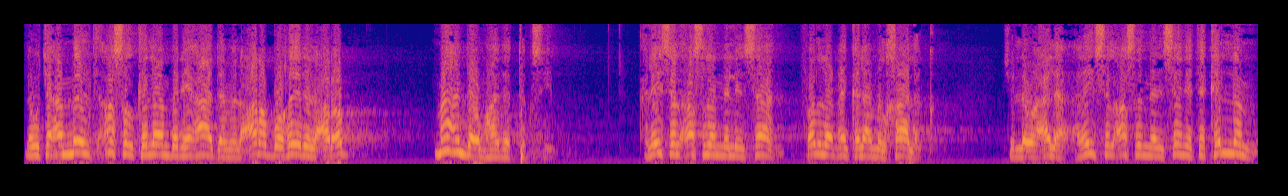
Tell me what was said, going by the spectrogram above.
لو تأملت أصل كلام بني آدم العرب وغير العرب ما عندهم هذا التقسيم. أليس الأصل أن الإنسان فضلا عن كلام الخالق جل وعلا أليس الأصل أن الإنسان يتكلم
